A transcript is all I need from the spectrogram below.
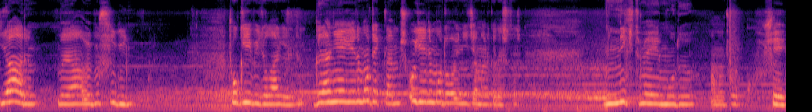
yarın veya öbürsü gün çok iyi videolar gelecek. Granny'e yeni mod eklenmiş. O yeni modu oynayacağım arkadaşlar. Nickmare modu ama çok şey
